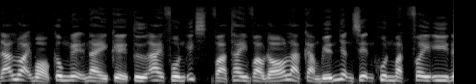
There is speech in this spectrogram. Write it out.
đã loại bỏ công nghệ này kể từ iPhone X và thay vào đó là cảm biến nhận diện khuôn mặt Face ID.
